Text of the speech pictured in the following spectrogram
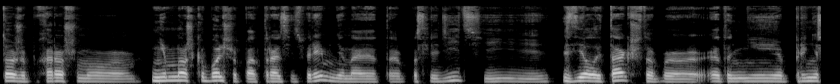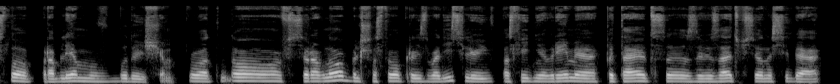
тоже по-хорошему немножко больше потратить времени на это, последить и сделать так, чтобы это не принесло проблем в будущем. Вот. Но все равно большинство производителей последнее время пытаются завязать все на себя.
